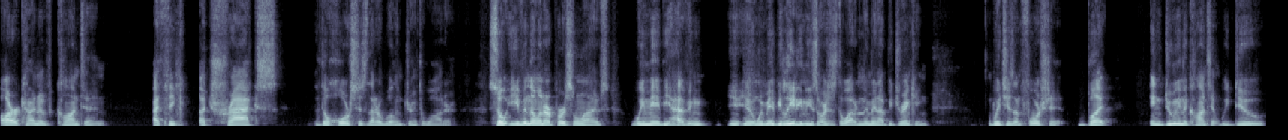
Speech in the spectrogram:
our kind of content I think attracts the horses that are willing to drink the water. So even though in our personal lives we may be having you know we may be leading these horses to water and they may not be drinking, which is unfortunate, but in doing the content we do,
